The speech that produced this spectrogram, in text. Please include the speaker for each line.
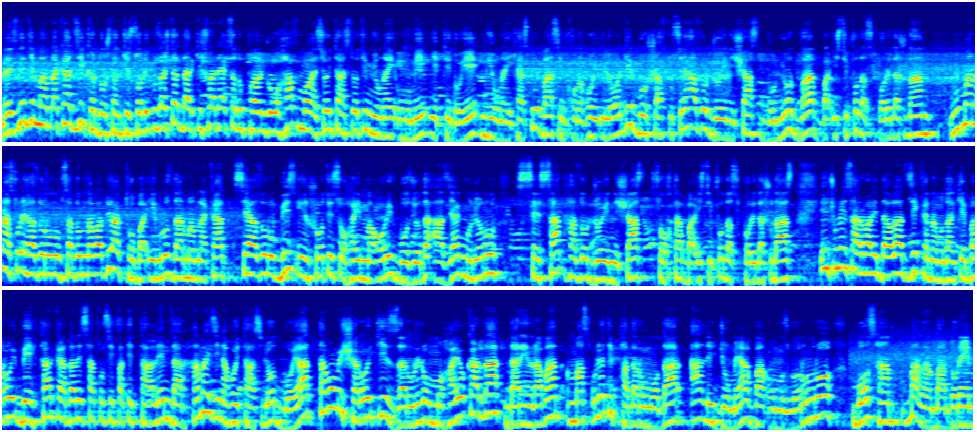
Speaker 1: президенти мамлакат зикр доштанд ки соли гузашта дар кишвар 157 муассисаҳои таҳсилоти миёнаи умумӣ ибтидоӣ миёнаи касбӣ ва синфхонаҳои иловагӣ бо 63 ҳазор ҷойи нишаст бунёд ва ба истифода супорида шуданд. Умуман аз соли 1991 то ба имрӯз дар мамлакат 3020 иншооти соҳаи маориф бо зиёда аз 1 миллиону 300 ҳазор ҷойи нишаст сохта ба истифода супорида шудааст. Инчунин сарвари давлат зикр намуданд ки барои беҳтар кардани сатҳу сифати таълим дар ҳамаи зинаҳои таҳсилот бояд тамоми шароити заруриро муҳайё карда дар ин раванд масъулияти падару модар аҳли ҷомеа ва омӯзгоронро боз ҳам баланд бардорем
